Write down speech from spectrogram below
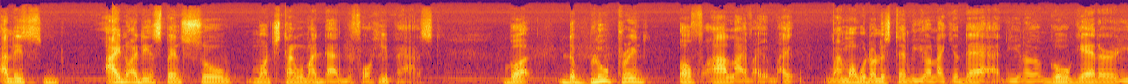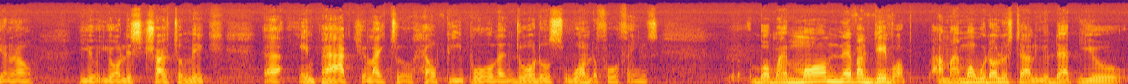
at least I know I didn't spend so much time with my dad before he passed, but the blueprint of our life, I, I, my mom would always tell me, you're like your dad, you know, go getter, you know, you, you always strive to make uh, impact, you like to help people and do all those wonderful things. But my mom never gave up. And my mom would always tell you that you,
